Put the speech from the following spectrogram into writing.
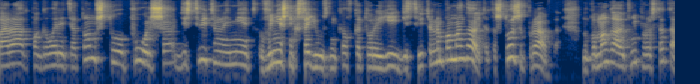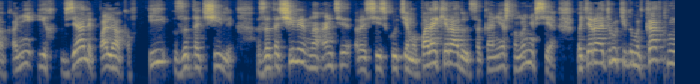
пора поговорить о том, что Польша действительно имеет внешних союзников, которые ей действительно помогают. Это что же правда? Но помогают не просто так. Они их взяли, поляков, и заточили. Заточили на антироссийскую тему. Поляки радуются, конечно, но не все. Потирают руки, думают, как мы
